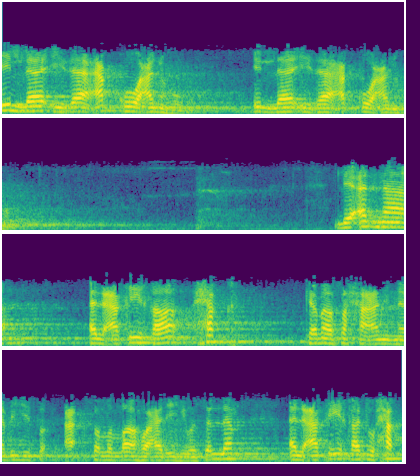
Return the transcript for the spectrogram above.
إلا إذا عقوا عنه. إلا إذا عقوا عنه. لأن العقيقة حق كما صح عن النبي صلى الله عليه وسلم العقيقة حق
